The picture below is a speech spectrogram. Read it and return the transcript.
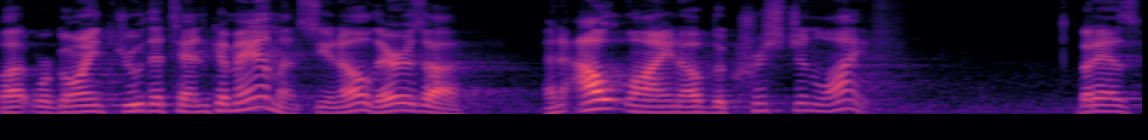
But we're going through the Ten Commandments, you know, there's a, an outline of the Christian life. But as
